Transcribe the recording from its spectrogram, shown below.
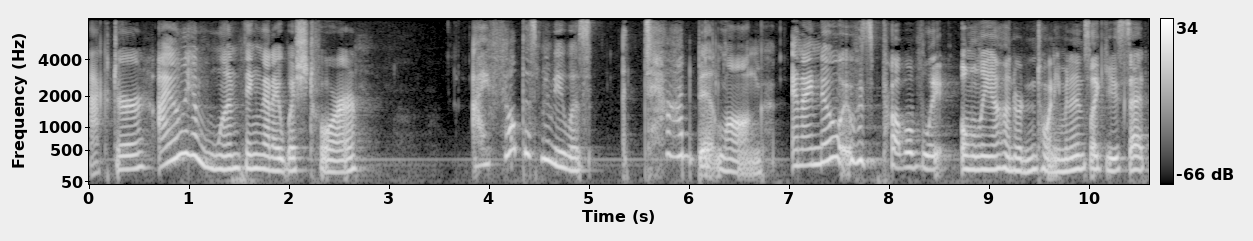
actor. I only have one thing that I wished for. I felt this movie was a tad bit long. And I know it was probably only 120 minutes like you said,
